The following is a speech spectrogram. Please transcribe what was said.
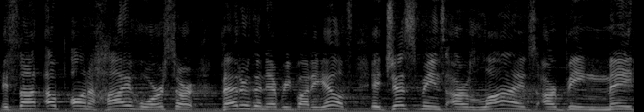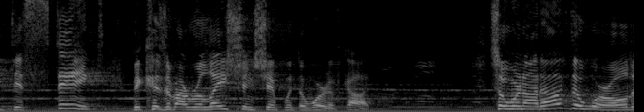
It's not up on a high horse or better than everybody else. It just means our lives are being made distinct because of our relationship with the Word of God. So we're not of the world,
